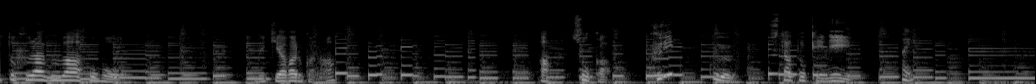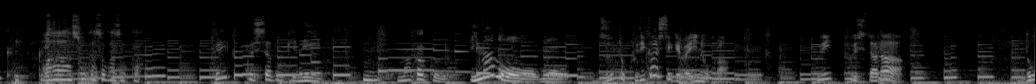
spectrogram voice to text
ーとフラグはほぼ出来上がるかなあ、そうか。クリックしたときに、クリックしてああ、そうかそうかそうか。クリックしたときにうん、細かく、今のをもうずっと繰り返していけばいいのか。クリックしたら、どう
